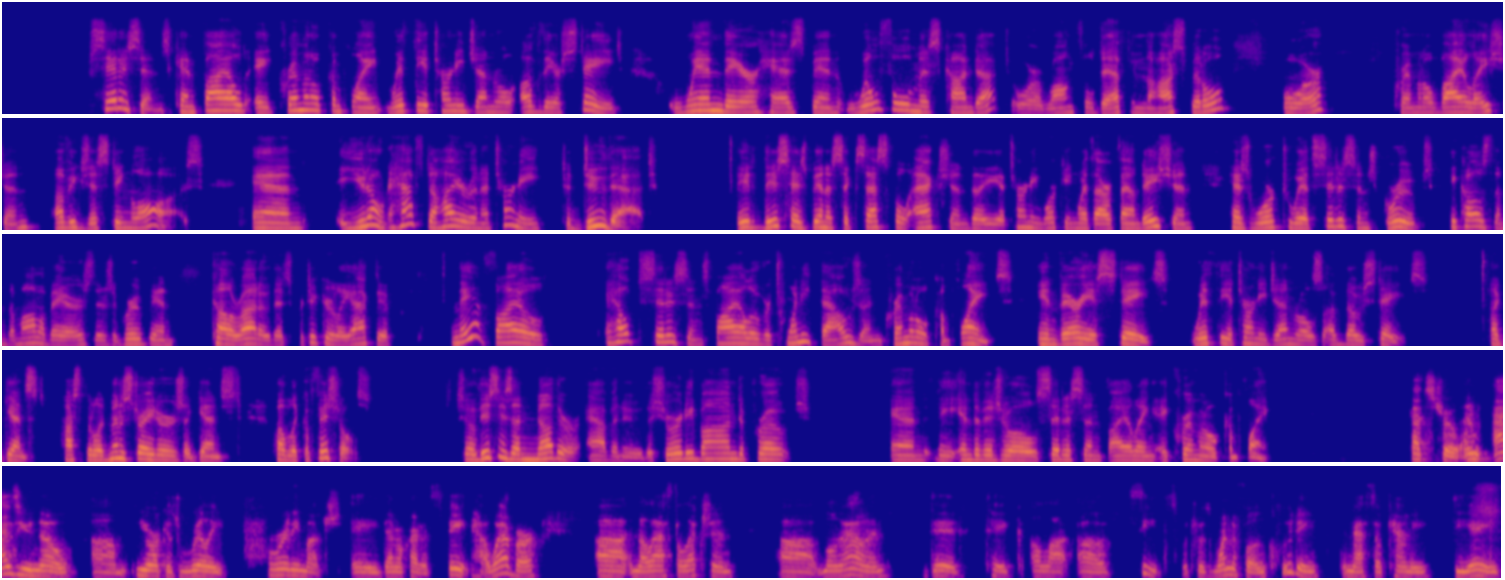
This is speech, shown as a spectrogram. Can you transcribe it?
citizens can file a criminal complaint with the attorney general of their state when there has been willful misconduct or a wrongful death in the hospital or criminal violation of existing laws. And you don't have to hire an attorney to do that. It, this has been a successful action. The attorney working with our foundation has worked with citizens groups. He calls them the Mama Bears. There's a group in Colorado that's particularly active. And they have filed, helped citizens file over 20,000 criminal complaints in various states with the attorney generals of those states against hospital administrators, against public officials. So this is another avenue, the surety bond approach and the individual citizen filing a criminal complaint. That's true. And as you know, um, New York is really pretty much a Democratic state. However, uh, in the last election, uh, Long Island did take a lot of seats, which was wonderful, including the Nassau County DA's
